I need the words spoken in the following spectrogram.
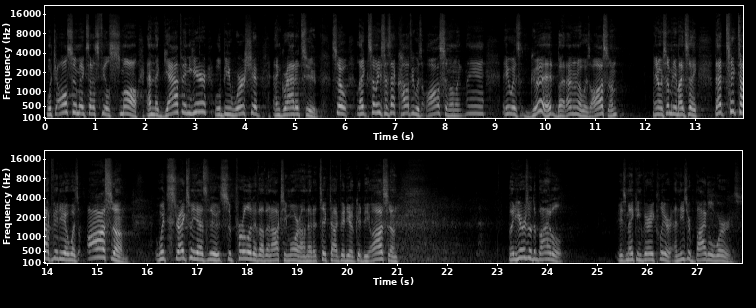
which also makes us feel small, and the gap in here will be worship and gratitude. So, like somebody says, that coffee was awesome. I'm like, eh it was good, but I don't know, it was awesome. You know, somebody might say, that TikTok video was awesome, which strikes me as the superlative of an oxymoron that a TikTok video could be awesome. but here's what the Bible is making very clear, and these are Bible words.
